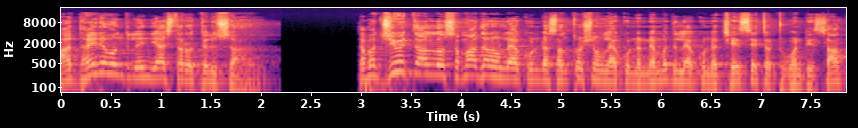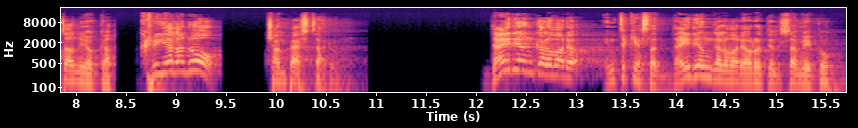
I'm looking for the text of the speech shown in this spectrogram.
ఆ ధైర్యవంతులు ఏం చేస్తారో తెలుసా? తమ జీవితాల్లో సమాధానం లేకుండా సంతోషం లేకుండా నెమ్మది లేకుండా చేసేటటువంటి సాతాను యొక్క క్రియలను చంపేస్తారు. ధైర్యం గలవారు ఇంతకీ అసలు ధైర్యం గలవారు ఎవరో తెలుసా మీకు?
